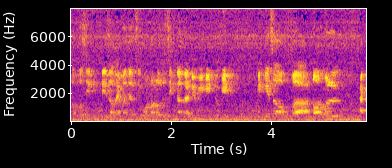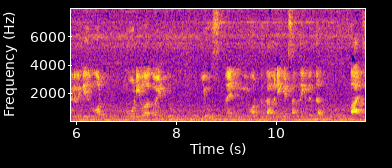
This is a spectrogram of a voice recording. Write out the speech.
Suppose in case of emergency, what are all the signal that we need to give? In case of uh, normal activities, what mode you are going to use when you want to communicate something with the barge.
